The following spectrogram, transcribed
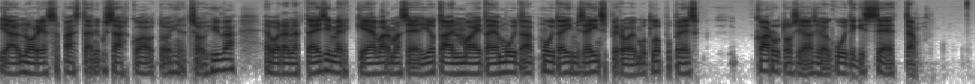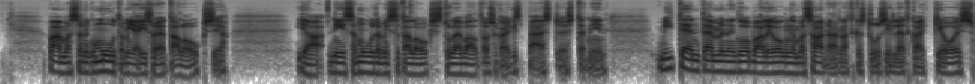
ja Norjassa päästään niin kuin sähköautoihin, että se on hyvä ja voidaan näyttää esimerkkejä ja varmaan se jotain maita ja muita, muita ihmisiä inspiroi, mutta loppupeleissä karu tosiasia on kuitenkin se, että maailmassa on niin muutamia isoja talouksia ja niissä muutamissa talouksissa tulee valtaosa kaikista päästöistä, niin miten tämmöinen globaali ongelma saadaan ratkaistua sille, että kaikki olisi,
